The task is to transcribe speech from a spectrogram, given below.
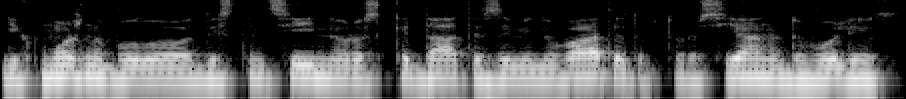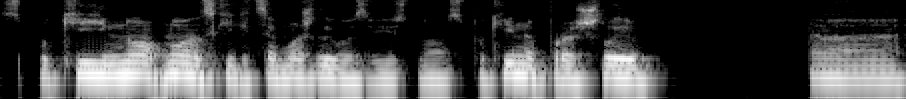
Їх можна було дистанційно розкидати, замінувати. Тобто росіяни доволі спокійно, ну наскільки це можливо, звісно, спокійно пройшли е,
